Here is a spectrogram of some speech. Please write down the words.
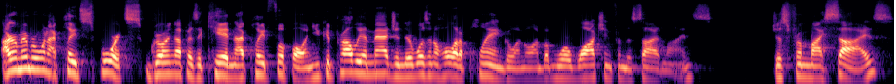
I remember when I played sports growing up as a kid and I played football, and you could probably imagine there wasn't a whole lot of playing going on, but more watching from the sidelines, just from my size.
